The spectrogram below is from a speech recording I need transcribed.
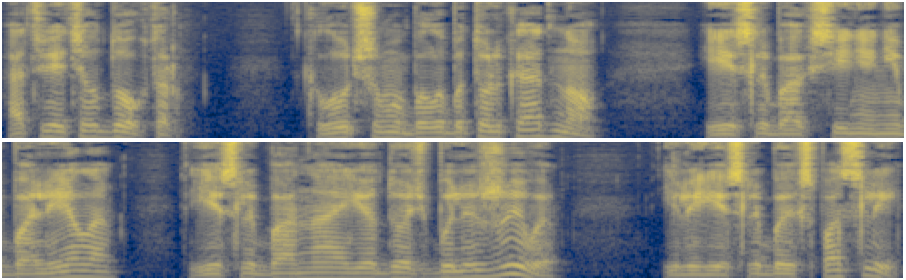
ответил доктор. К лучшему было бы только одно: если бы Аксинья не болела, если бы она и ее дочь были живы, или если бы их спасли.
